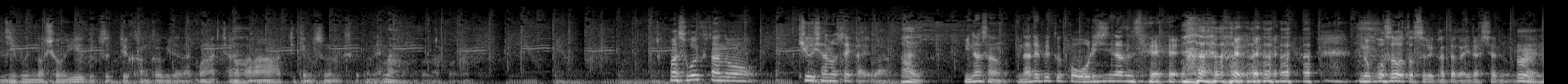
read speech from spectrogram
自分の所有物っていう感覚じゃなくなっちゃうのかなって気もするんですけどね。なるほどなるほまあ、そういったあの旧車の世界はど。はい。皆さんなるべくこうオリジナルで 残そうとする方がいらっしゃるので、うんうんうんうん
